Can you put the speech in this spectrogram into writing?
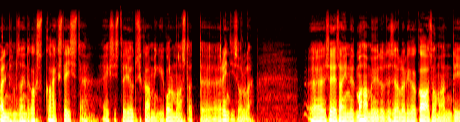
valmis, ma sain ta kaks tuhat kaheksateist, ehk siis ta jõudis ka mingi kolm aastat äh, rendis olla. Äh, see sai nüüd maha müüdud ja seal oli ka kaasomandi,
